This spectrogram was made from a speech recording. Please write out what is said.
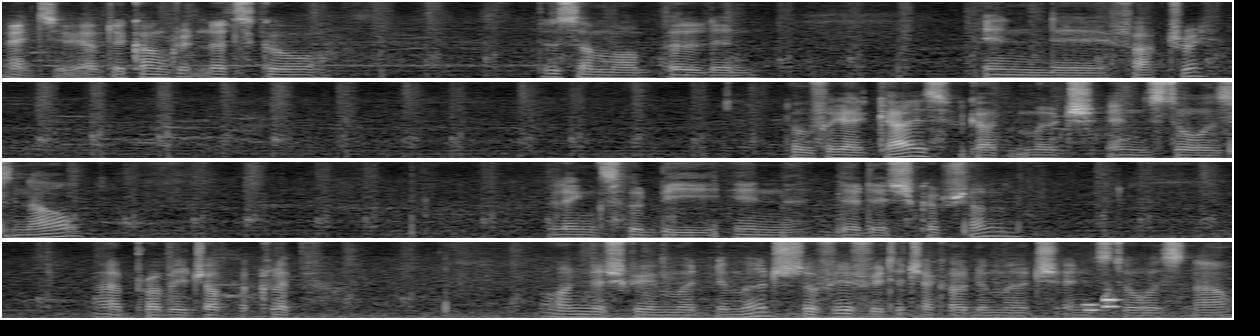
Right, so we have the concrete. Let's go do some more building in the factory. Don't forget guys, we got merch in stores now. Links would be in the description. I'll probably drop a clip on the screen with the merch, so feel free to check out the merch in stores now.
